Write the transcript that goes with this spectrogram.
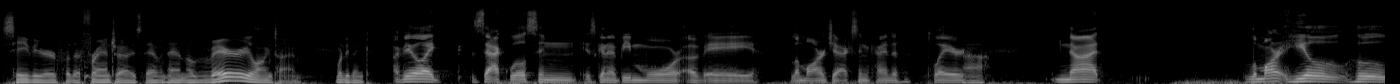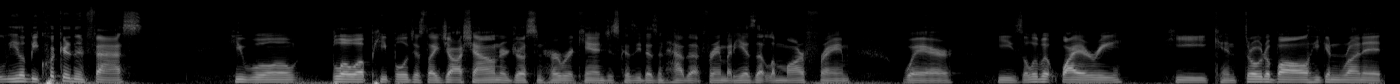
savior for their franchise they haven't had in a very long time. What do you think? I feel like Zach Wilson is going to be more of a Lamar Jackson kind of player. Ah, Not Lamar. He'll he'll he'll be quicker than fast. He will blow up people just like Josh Allen or Justin Herbert can, just because he doesn't have that frame. But he has that Lamar frame where he's a little bit wiry. He can throw the ball. He can run it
